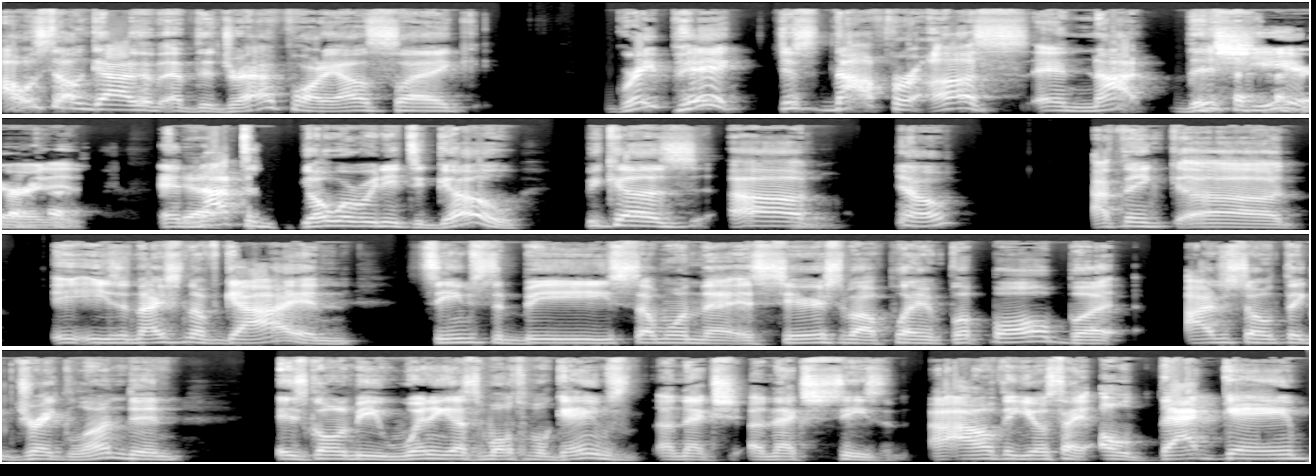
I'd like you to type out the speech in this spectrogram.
I was telling guys at, at the draft party, I was like, great pick, just not for us and not this year, and, and yeah. not to go where we need to go because, uh, mm. you know, I think uh, he's a nice enough guy and seems to be someone that is serious about playing football, but I just don't think Drake London is going to be winning us multiple games uh, next uh, next season. I don't think you'll say, "Oh, that game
